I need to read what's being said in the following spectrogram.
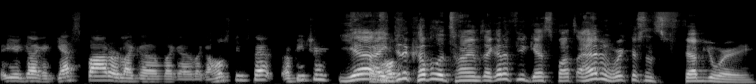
you got like a guest spot or like a like a like a hosting set or feature? Yeah, Like I host- did a couple of times. I got a few guest spots. I haven't worked there since February.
